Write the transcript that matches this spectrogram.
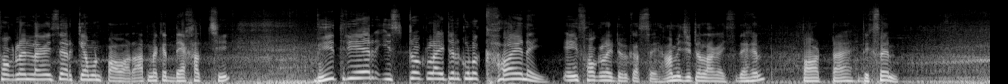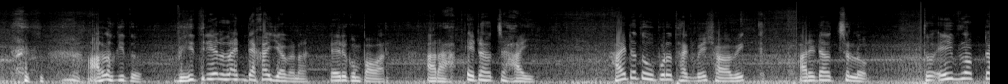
ফগ লাইট লাগাইছে আর কেমন পাওয়ার আপনাকে দেখাচ্ছি। ভি থ্রি এর স্টক লাইটের কোনো খাওয়াই নাই এই ফগ লাইটের কাছে। আমি যেটা লাগাইছি, দেখেন পাওয়ারটা দেখছেন? আলোকিত। ভি থ্রি এর লাইট দেখাই যাবে না, এরকম পাওয়ার আর এটা হচ্ছে হাই হাইটা তো উপরে থাকবে স্বাভাবিক। আর এটা হচ্ছে লো তো এই ব্লগটা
